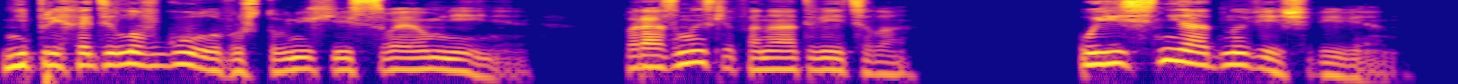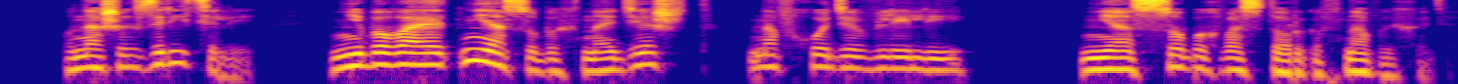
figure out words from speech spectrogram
не приходило в голову, что у них есть свое мнение. Поразмыслив, она ответила, «Уясни одну вещь, Вивиан. У наших зрителей не бывает ни особых надежд на входе в Лили, ни особых восторгов на выходе.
